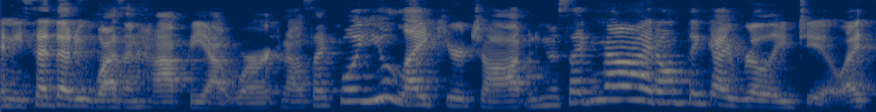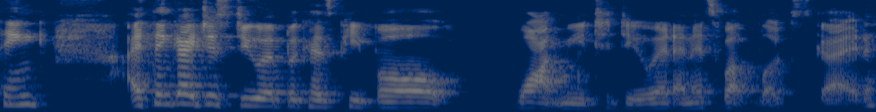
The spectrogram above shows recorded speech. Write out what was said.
and he said that he wasn't happy at work and i was like well you like your job and he was like no i don't think i really do. I think i think i just do it because people want me to do it and it's what looks good.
